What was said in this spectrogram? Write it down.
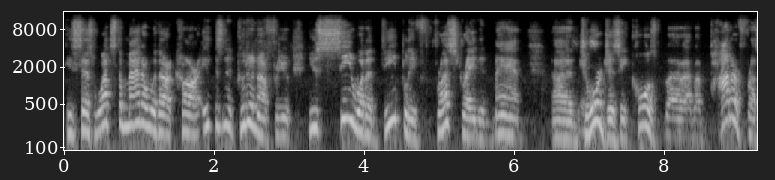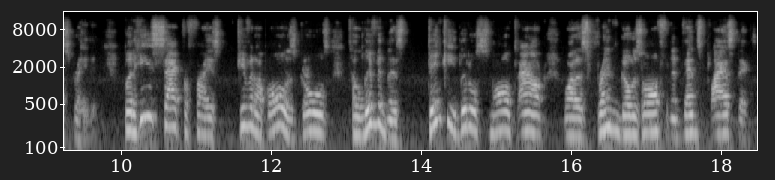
he says, "What's the matter with our car? Isn't it good enough for you?" You see what a deeply frustrated man uh, George as He calls uh, Potter frustrated, but he's sacrificed, given up all his goals to live in this dinky little small town while his friend goes off and invents plastics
